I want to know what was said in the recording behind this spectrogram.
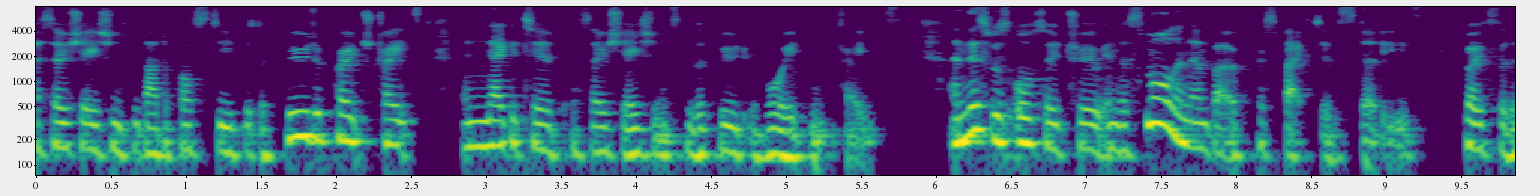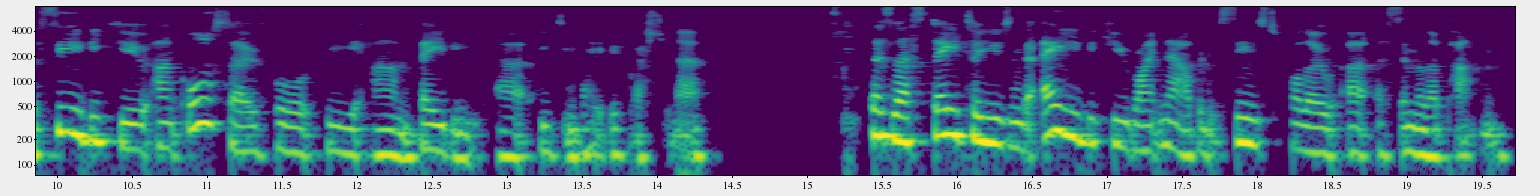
associations with adiposity for the food approach traits and negative associations for the food avoidant traits. And this was also true in the smaller number of prospective studies, both for the CEBQ and also for the um, baby uh, eating behavior questionnaire. There's less data using the AEBQ right now, but it seems to follow a, a similar pattern.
